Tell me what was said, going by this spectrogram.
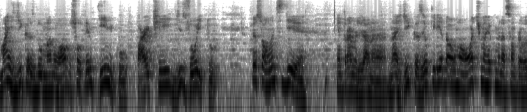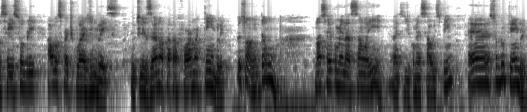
mais dicas do Manual do Solteiro Químico, parte 18. Pessoal, antes de entrarmos já na, nas dicas, eu queria dar uma ótima recomendação para vocês sobre aulas particulares de inglês utilizando a plataforma Cambly. Pessoal, então nossa recomendação aí, antes de começar o spin, é sobre o Cambly.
